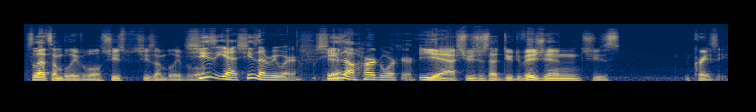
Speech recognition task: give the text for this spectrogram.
So that's unbelievable. She's she's unbelievable. She's yeah, she's everywhere. She's Yeah. a hard worker. Yeah, she was just at Do Division. She's crazy.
